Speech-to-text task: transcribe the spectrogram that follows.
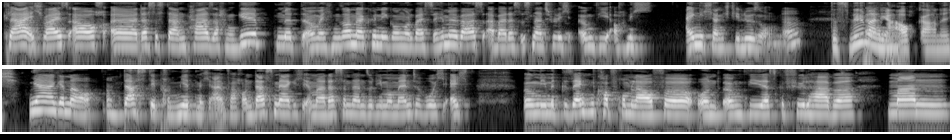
klar, ich weiß auch, äh, dass es da ein paar Sachen gibt mit irgendwelchen Sonderkündigungen und weiß der Himmel was, aber das ist natürlich irgendwie auch nicht, eigentlich ja nicht die Lösung, ne? Das will man ähm, ja auch gar nicht. Ja, genau. Und das deprimiert mich einfach. Und das merke ich immer. Das sind dann so die Momente, wo ich echt irgendwie mit gesenktem Kopf rumlaufe und irgendwie das Gefühl habe, Mann,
